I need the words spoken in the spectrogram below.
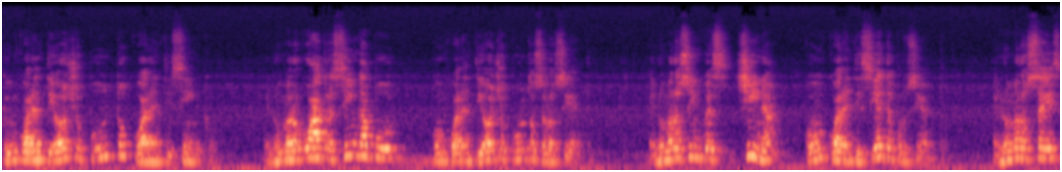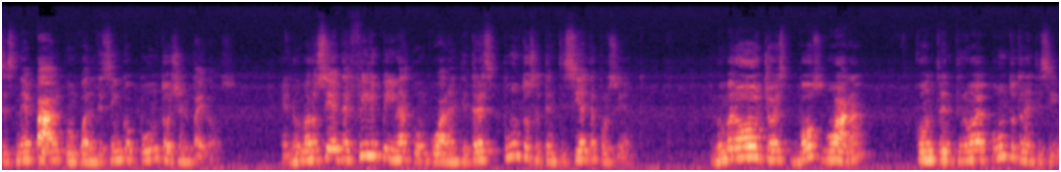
con un 48.45%. El número 4 es Singapur, con 48.07%. El número 5 es China, con 47%. El número 6 es Nepal, con 45.82%. El número 7 es Filipinas con 43.77%. El número 8 es Botswana con 39.35%.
